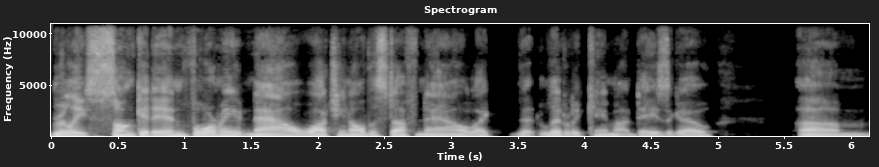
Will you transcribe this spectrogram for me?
really sunk it in for me now, watching all the stuff now, like that literally came out days ago. Um,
